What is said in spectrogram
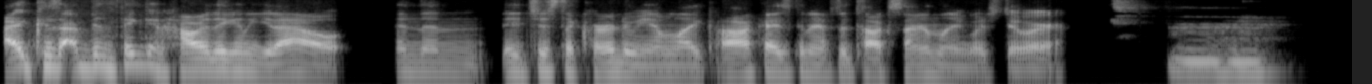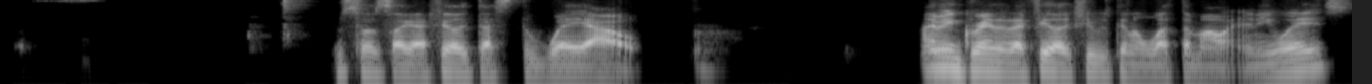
I because I've been thinking, how are they gonna get out? And then it just occurred to me, I'm like, Hawkeye's gonna have to talk sign language to her. hmm So it's like I feel like that's the way out. I mean, granted, I feel like she was gonna let them out anyways,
